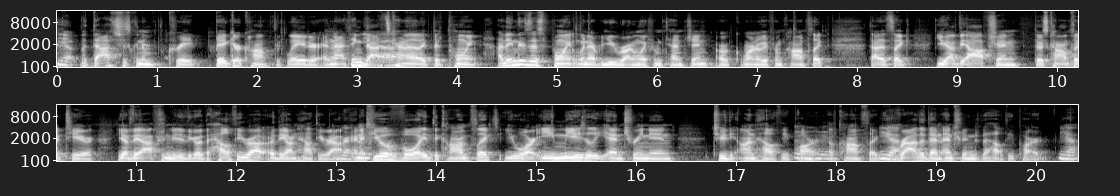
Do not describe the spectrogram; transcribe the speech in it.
Yep. But that's just going to create bigger conflict later, and I think that's Yeah. kind of like the point. I think there's this point whenever you run away from tension or run away from conflict that it's like you have the option. There's conflict here. You have the option to either go the healthy route or the unhealthy route. Right. And if you avoid the conflict, you are immediately entering in to the unhealthy part of conflict Yeah. rather than entering into the healthy part. Yeah,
